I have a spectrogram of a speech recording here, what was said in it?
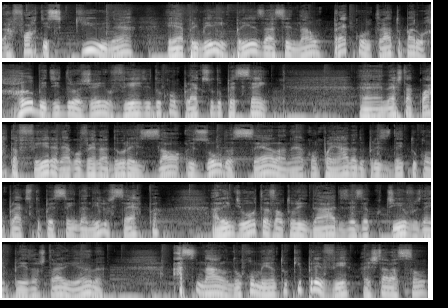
a Forte Skill, né? É a primeira empresa a assinar um pré-contrato para o hub de hidrogênio verde do complexo do Pecém. É, nesta quarta-feira, né, a governadora Isolda Sela, né, acompanhada do presidente do complexo do PC, Danilo Serpa, além de outras autoridades executivos da empresa australiana, assinaram um documento que prevê a instalação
